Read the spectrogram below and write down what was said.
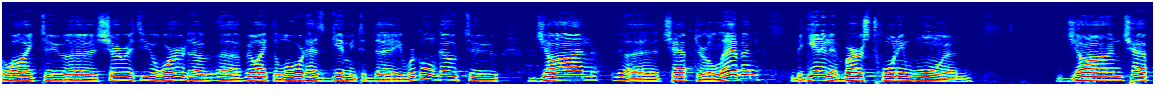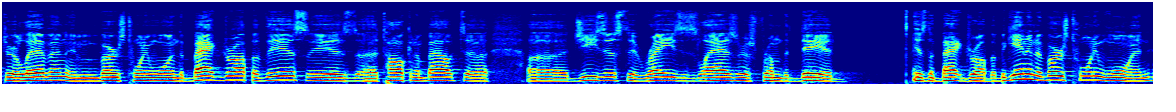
I would like to uh, share with you a word that I uh, feel like the Lord has given me today. We're going to go to John uh, chapter 11, beginning at verse 21. John chapter 11 and verse 21. The backdrop of this is uh, talking about uh, uh, Jesus that raises Lazarus from the dead, is the backdrop. But beginning in verse 21,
